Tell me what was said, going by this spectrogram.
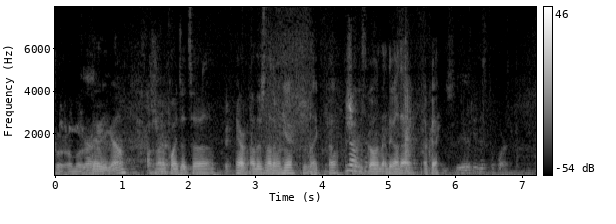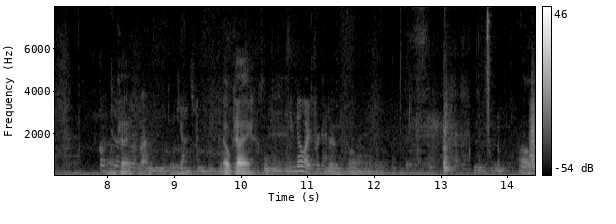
There you go. You want to point it to here? Oh, there's another one here. You like, oh, No, sure. Go on, I think on that one. Okay. do this before. Oh, Okay. Yeah. Okay. You know I'd forget. Aleph,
